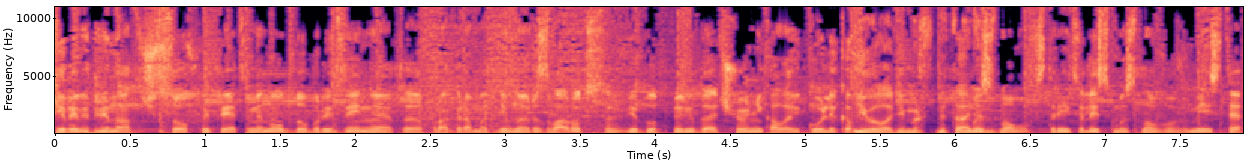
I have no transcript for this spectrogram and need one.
Кирове 12 часов и 5 минут. Добрый день. Это программа «Дневной разворот». Ведут передачу Николай Голиков. И Владимир Сметанин. Мы снова встретились, мы снова вместе.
